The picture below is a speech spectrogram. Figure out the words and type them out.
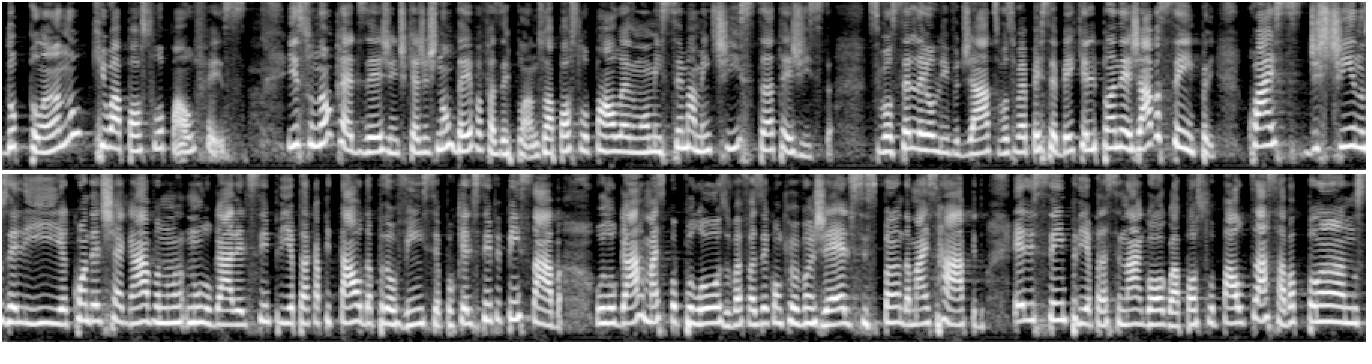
do plano que o apóstolo Paulo fez. Isso não quer dizer, gente, que a gente não deva fazer planos. O apóstolo Paulo era um homem extremamente estrategista. Se você ler o livro de Atos, você vai perceber que ele planejava sempre quais destinos ele ia. Quando ele chegava num lugar, ele sempre ia para a capital da província, porque ele sempre pensava: o lugar mais populoso vai fazer com que o evangelho se expanda mais rápido. Ele sempre ia para a sinagoga. O apóstolo Paulo traçava planos,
